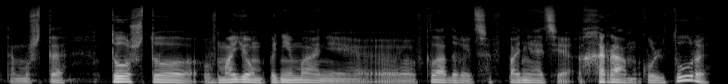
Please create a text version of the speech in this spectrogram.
Потому что то, что в моем понимании э, вкладывается в понятие храм культуры,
